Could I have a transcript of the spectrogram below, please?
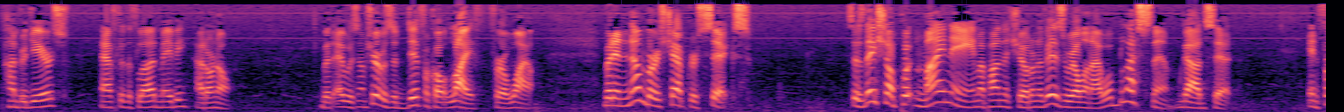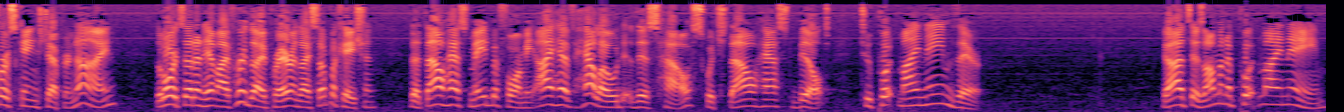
100 years after the flood, maybe. I don't know. But was, I'm sure it was a difficult life for a while. But in Numbers chapter 6, it says, They shall put my name upon the children of Israel, and I will bless them, God said. In 1 Kings chapter 9, the Lord said unto him, I have heard thy prayer and thy supplication that thou hast made before me. I have hallowed this house which thou hast built to put my name there. God says, I'm going to put my name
